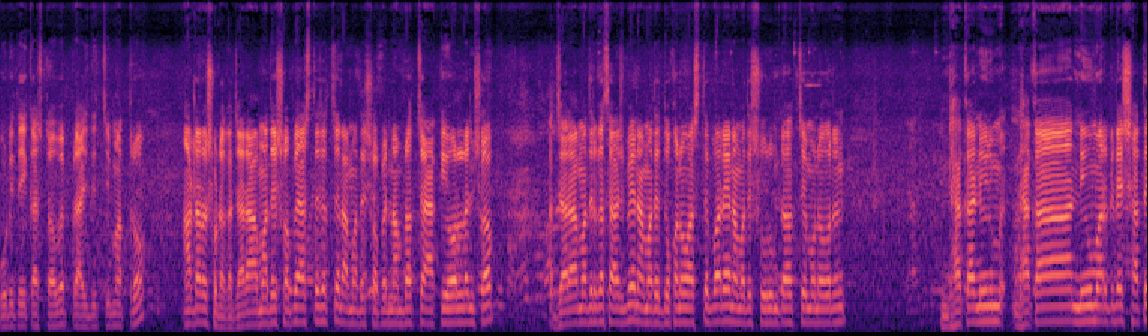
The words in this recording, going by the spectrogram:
বডিতে এই কাজটা হবে। প্রাইস দিচ্ছি মাত্র আঠারোশো টাকা। যারা আমাদের শপে আসতে যাচ্ছেন, আমাদের শপের নামটা হচ্ছে আকি অনলাইন শপ যারা আমাদের কাছে আসবেন, আমাদের দোকানেও আসতে পারেন। আমাদের শোরুমটা হচ্ছে, মনে করেন, ঢাকা নিউ ঢাকা নিউ মার্কেটের সাথে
